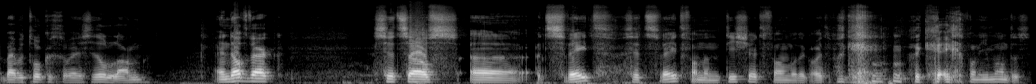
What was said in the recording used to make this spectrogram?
bij betrokken geweest, heel lang. En dat werk zit zelfs eh, het zweet, zit zweet van een t-shirt van wat ik ooit heb gekregen, gekregen van iemand. Dus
